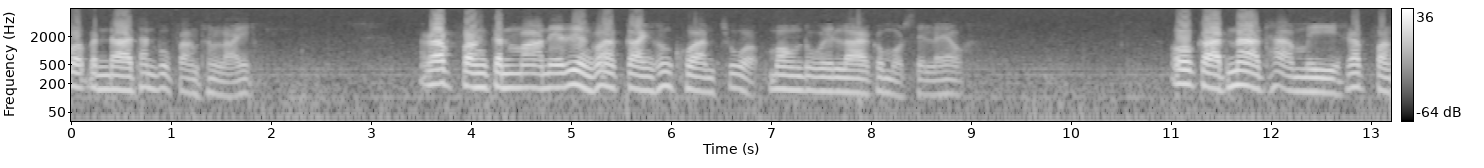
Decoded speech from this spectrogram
ว่าบรรดาท่านผู้ฟังทั้งหลาย รับฟังกันมาในเรื่องของอาการของความชั่วมองดูเวลาก็หมดเสร็จแล้ว โอกาสหน้าถ้ามีรับฟัง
